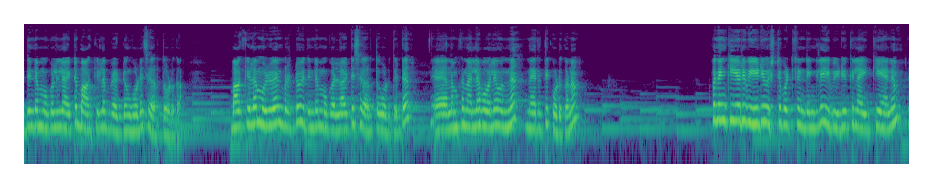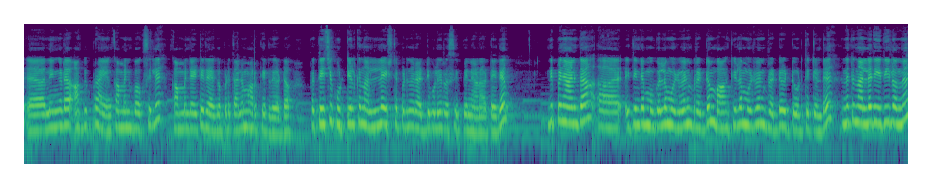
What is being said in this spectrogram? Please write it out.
ഇതിന്റെ മുകളിലായിട്ട് ബാക്കിയുള്ള ബ്രെഡും കൂടെ ചേർത്ത് കൊടുക്കാം. ബാക്കിയുള്ള മുഴുവൻ ബ്രെഡും ഇതിന്റെ മുകളിലായിട്ട് ചേർത്ത് കൊടുത്തിട്ട് നമുക്ക് നല്ലപോലെ ഒന്ന് നിരത്തി കൊടുക്കണം. അപ്പോൾ നിങ്ങൾക്ക് ഈ ഒരു വീഡിയോ ഇഷ്ടപ്പെട്ടിട്ടുണ്ടെങ്കിൽ ഈ വീഡിയോക്ക് ലൈക്ക് ചെയ്യാനും നിങ്ങളുടെ അഭിപ്രായം കമന്റ് ബോക്സിൽ കമന്റായിട്ട് രേഖപ്പെടുത്താനും മറക്കരുത് കേട്ടോ. പ്രത്യേകിച്ച് കുട്ടികൾക്ക് നല്ല ഇഷ്ടപ്പെടുന്ന ഒരു അടിപൊളി റെസിപ്പി തന്നെയാണ് കേട്ടോ ഇത്. ഇതിപ്പോൾ ഞാനിതാ ഇതിന്റെ മുകളിൽ മുഴുവൻ ബ്രെഡും ബാക്കിയുള്ള മുഴുവൻ ബ്രെഡും ഇട്ട് കൊടുത്തിട്ടുണ്ട്. എന്നിട്ട് നല്ല രീതിയിലൊന്ന്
